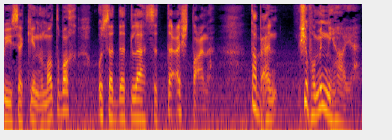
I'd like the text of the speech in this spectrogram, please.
بسكين المطبخ وسدت له 16 طعنة. طبعا شوفوا من نهاية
